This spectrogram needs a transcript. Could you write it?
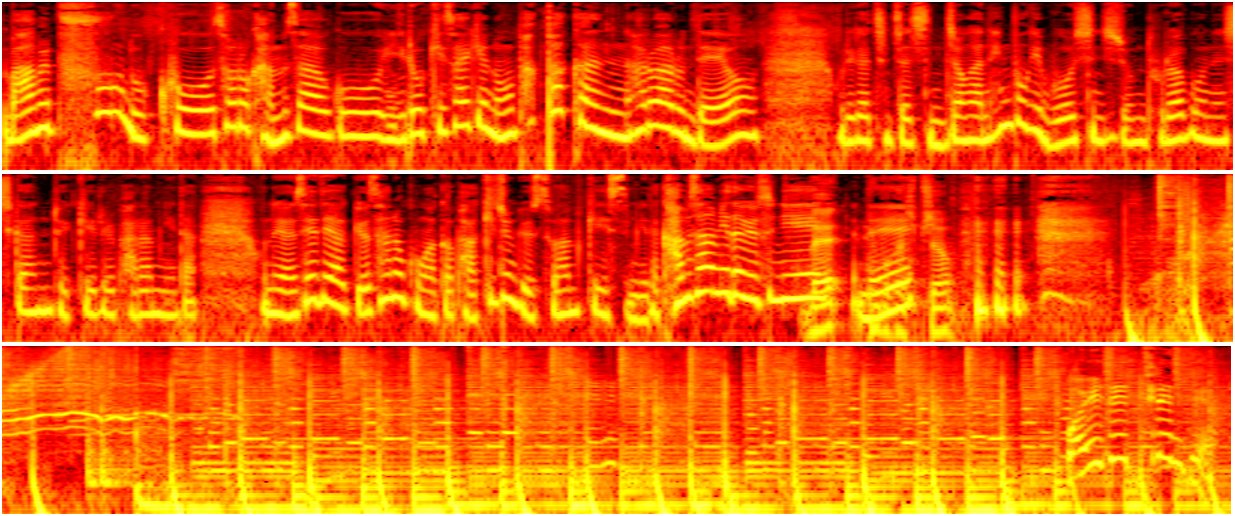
마음을 푹 놓고 서로 감사하고 이렇게 살기에 너무 팍팍한 하루하루인데요. 우리가 진짜 진정한 행복이 무엇인지 좀 돌아보는 시간 됐기를 바랍니다. 오늘 연세대학교 산업공학과 박희준 교수와 함께했습니다. 감사합니다, 교수님. 네, 행복하십시오. 월드 트렌드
